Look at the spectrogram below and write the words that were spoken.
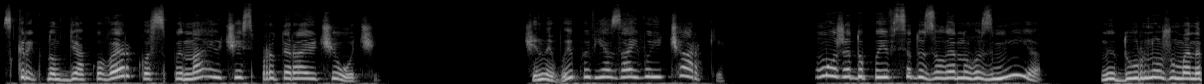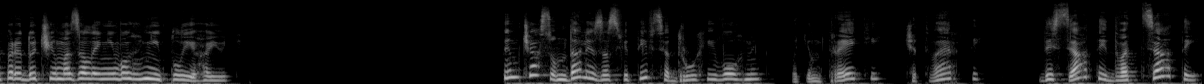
скрикнув дяко Верко, спинаючись, протираючи очі. Чи не випив я зайвої чарки? Може, допився до зеленого змія? Недурно ж у мене перед очима зелені вогні плигають. Тим часом далі засвітився другий вогник, потім третій, четвертий, десятий, двадцятий.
